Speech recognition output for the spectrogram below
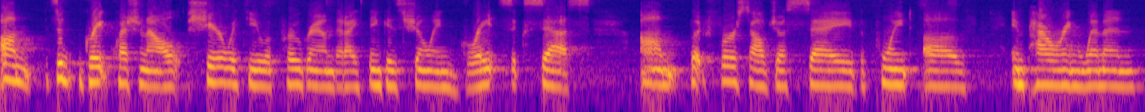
Um, it's a great question. I'll share with you a program that I think is showing great success. Um, but first, I'll just say the point of empowering women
